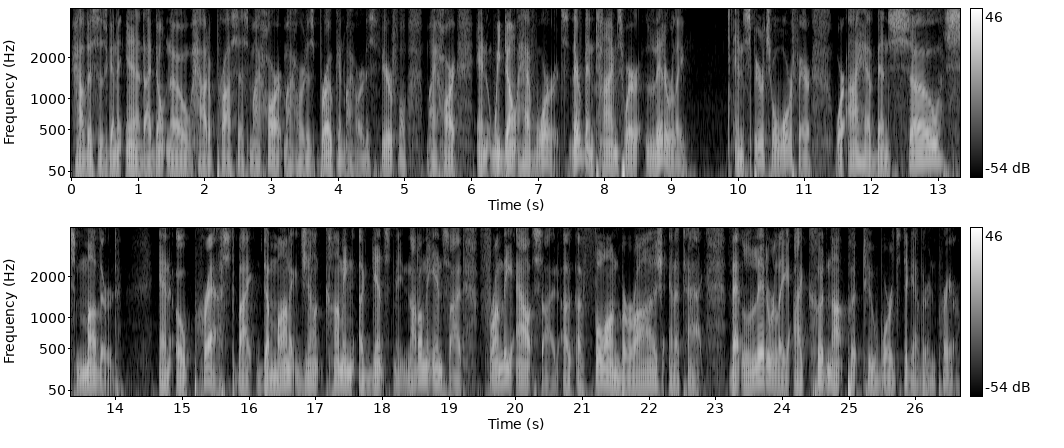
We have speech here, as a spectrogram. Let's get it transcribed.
how this is going to end. I don't know how to process my heart. My heart is broken. My heart is fearful. My heart, and we don't have words. There have been times where literally, in spiritual warfare where I have been so smothered and oppressed by demonic junk coming against me, not on the inside, from the outside, a, a full on barrage and attack, that literally I could not put two words together in prayer.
